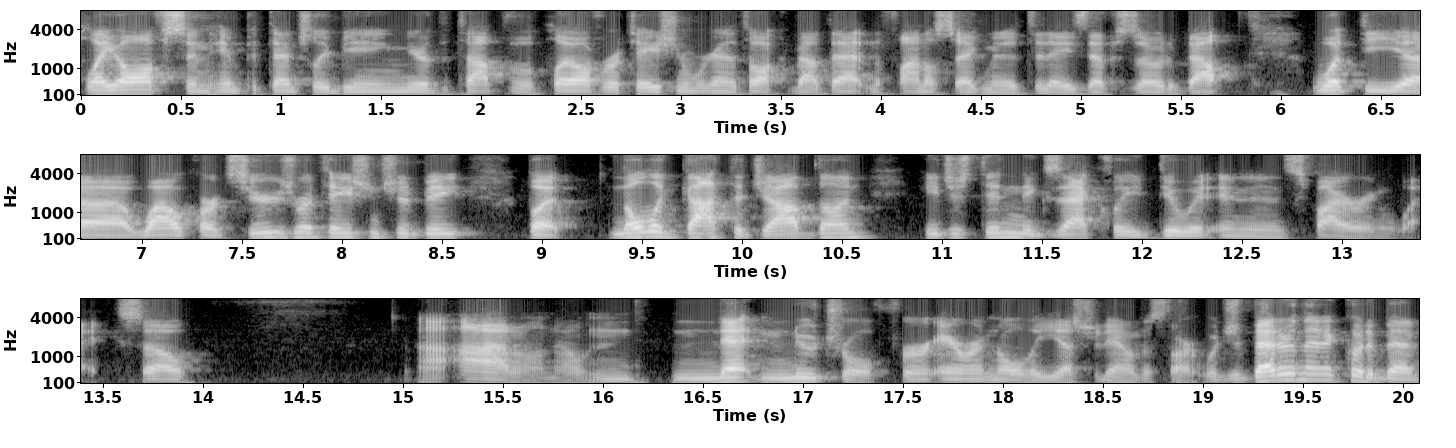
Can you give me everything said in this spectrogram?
playoffs and him potentially being near the top of a playoff rotation. We're going to talk about that in the final segment of today's episode about what the uh, wild card series rotation should be. But Nola got the job done. He just didn't exactly do it in an inspiring way. So uh, I don't know, net neutral for Aaron Nola yesterday on the start, which is better than it could have been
